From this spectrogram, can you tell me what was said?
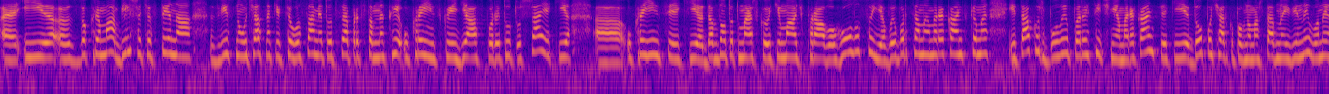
Е, І, е, зокрема, більша частина, звісно, учасників цього саміту це представники української діаспори тут у США, які е, українці, які давно тут мешкають і мають право голосу, є виборцями американськими. І також були пересічні американці, які до початку повномасштабної війни вони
